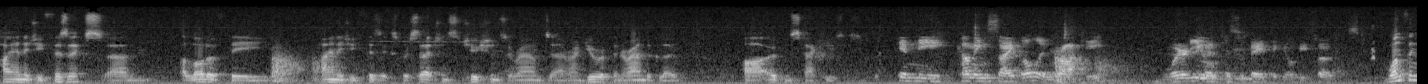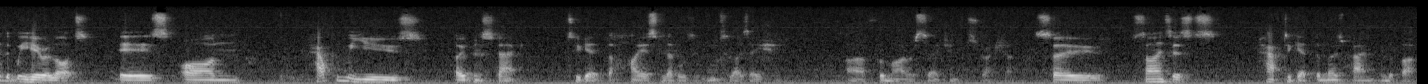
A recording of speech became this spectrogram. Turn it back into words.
high energy physics. Um, a lot of the high energy physics research institutions around uh, around Europe and around the globe are OpenStack users. In the coming cycle in Rocky, Where do you anticipate that you'll be focused? One thing that we hear a lot is on how can we use OpenStack to get the highest levels of utilization uh, from our research infrastructure. So scientists have to get the most bang from the buck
